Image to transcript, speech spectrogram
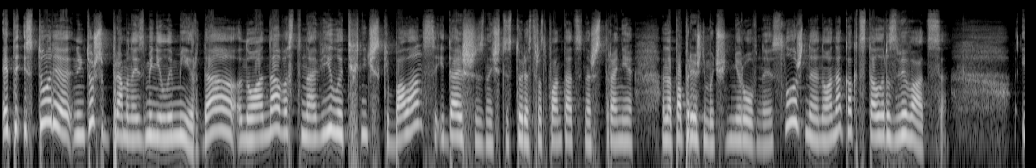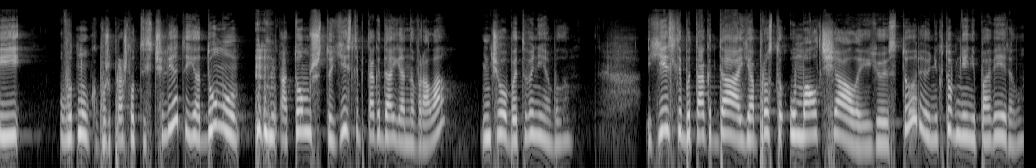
Эта история, ну не то, чтобы прямо она изменила мир, да, но она восстановила технический баланс, и дальше, значит, история с трансплантацией в нашей стране, она по-прежнему очень неровная и сложная, но она как-то стала развиваться. И вот, ну, как бы уже прошло тысячи лет, и я думаю о том, что если бы тогда я наврала, ничего бы этого не было. Если бы тогда я просто умолчала ее историю, никто бы мне не поверил.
